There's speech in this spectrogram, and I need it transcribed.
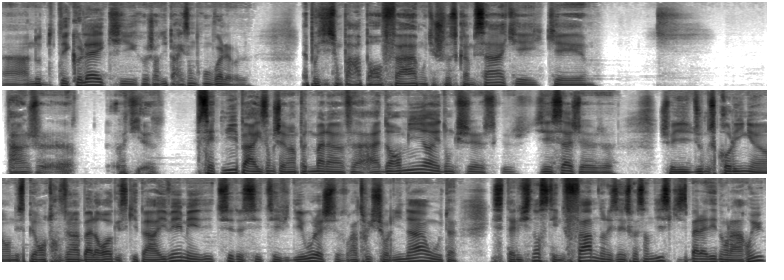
un autre de tes collègues qui, aujourd'hui, par exemple, on voit la position par rapport aux femmes ou des choses comme ça qui est, euh, cette nuit, par exemple, j'avais un peu de mal à, dormir et donc je, disais ça, je, fais du doom scrolling euh, en espérant trouver un balrog, ce qui est pas arrivé. Mais tu sais, de ces, vidéos là, je un truc sur Lina où c'était hallucinant. C'était une femme dans les années 70 qui se baladait dans la rue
